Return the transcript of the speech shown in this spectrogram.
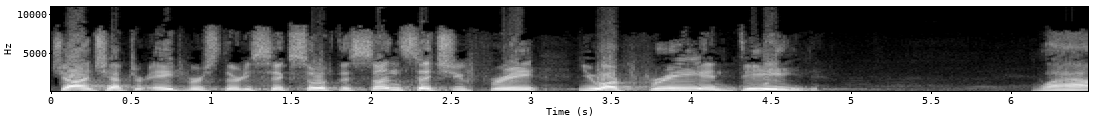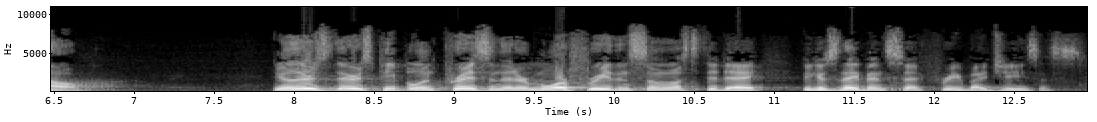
John chapter 8, verse 36 So if the Son sets you free, you are free indeed. Wow. You know, there's, there's people in prison that are more free than some of us today because they've been set free by Jesus.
